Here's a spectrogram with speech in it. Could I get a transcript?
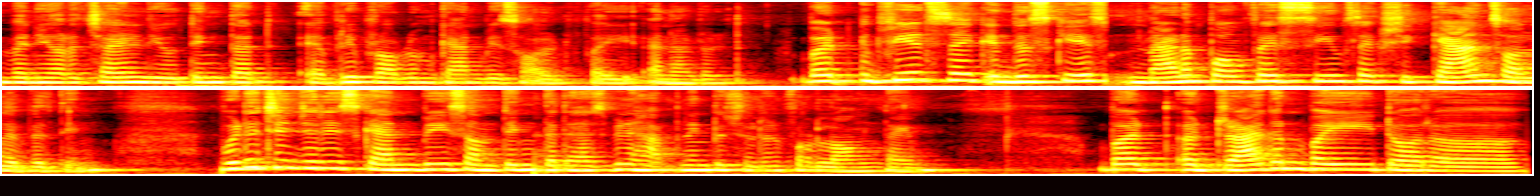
when you're a child, you think that every problem can be solved by an adult. But it feels like in this case, Madame Pomfrey seems like she can solve everything. Quidditch injuries can be something that has been happening to children for a long time. But a dragon bite or a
